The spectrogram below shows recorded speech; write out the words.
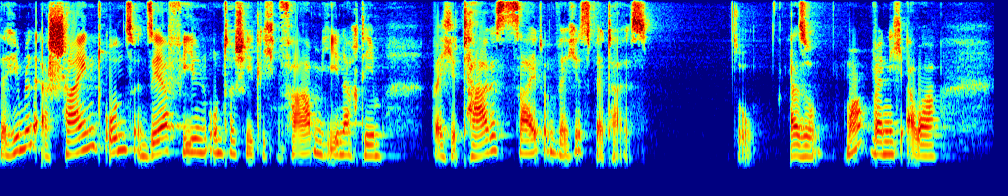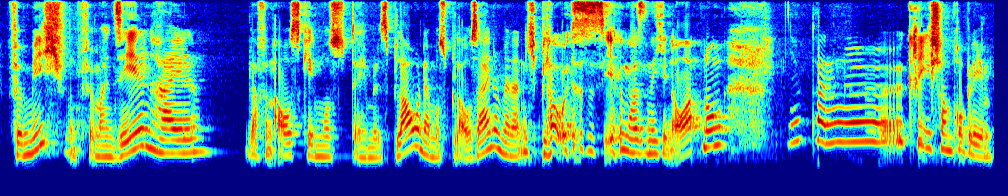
Der Himmel erscheint uns in sehr vielen unterschiedlichen Farben, je nachdem, welche Tageszeit und welches Wetter ist. So. Also, wenn ich aber für mich und für mein Seelenheil davon ausgehen muss, der Himmel ist blau, der muss blau sein und wenn er nicht blau ist, ist irgendwas nicht in Ordnung, dann äh, kriege ich schon ein Problem.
